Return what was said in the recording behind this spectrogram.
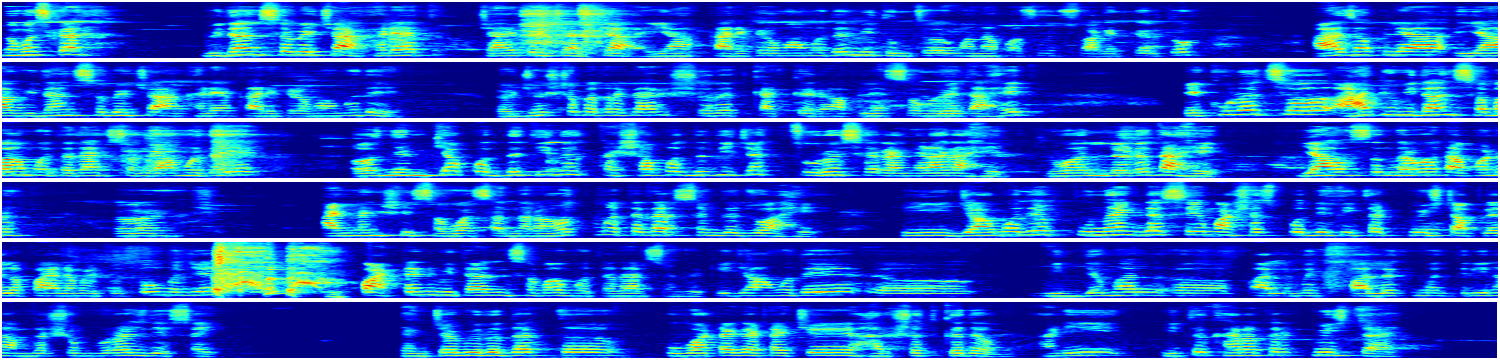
नमस्कार. विधानसभेच्या आखाड्यात चाय पे चर्चा या कार्यक्रमामध्ये मी तुमचं मनापासून स्वागत करतो. आज आपल्या या विधानसभेच्या आखाड्या कार्यक्रमामध्ये ज्येष्ठ पत्रकार शरद काटकर आपल्या समवेत आहेत. एकूणच आठ विधानसभा मतदारसंघामध्ये नेमक्या पद्धतीनं कशा पद्धतीच्या चुरस रंगणार आहेत किंवा लढत आहेत या संदर्भात आपण अण्णांशी संवाद साधणार आहोत. मतदारसंघ जो आहे की ज्यामध्ये पुन्हा एकदा सेम अशाच पद्धतीचा ट्विस्ट आपल्याला पाहायला मिळतो. तो म्हणजे पाटण विधानसभा मतदारसंघ की ज्यामध्ये विद्यमान पालकमंत्री नामदार शंभूराज देसाई त्यांच्या विरोधात उभाटा गटाचे हर्षद कदम आणि इथं खरा तर ट्विस्ट आहे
